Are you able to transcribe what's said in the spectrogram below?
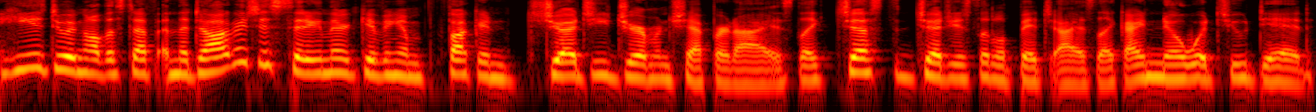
he's doing all this stuff and the dog is just sitting there giving him fucking judgy german shepherd eyes like just the judgiest little bitch eyes like i know what you did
